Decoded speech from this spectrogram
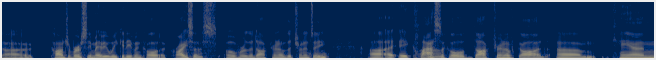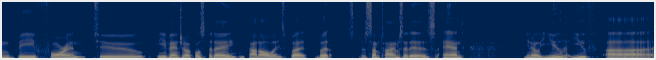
uh, controversy. Maybe we could even call it a crisis over the doctrine of the Trinity. Uh, a, a, classical doctrine of God um, can be foreign to evangelicals today. Not always, but but sometimes it is. And you know, you you've uh,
